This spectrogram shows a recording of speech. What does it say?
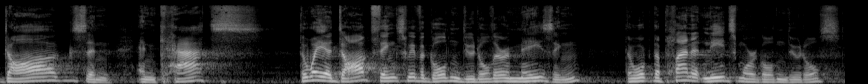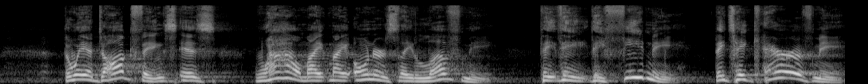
dogs and, and cats. The way a dog thinks, we have a golden doodle, they're amazing. The, the planet needs more golden doodles. The way a dog thinks is, wow, my, my owners, they love me. They, they, they feed me. They take care of me.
